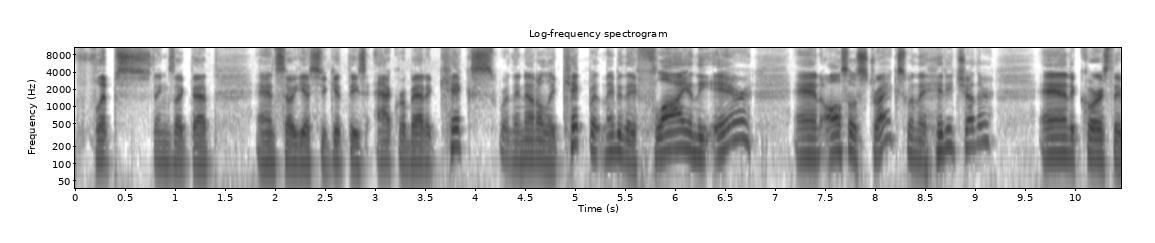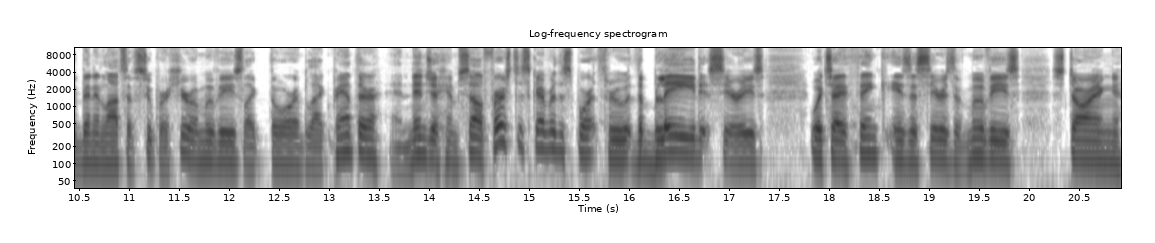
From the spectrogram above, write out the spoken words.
flips, things like that. And so, yes, you get these acrobatic kicks where they not only kick, but maybe they fly in the air, and also strikes when they hit each other. And of course, they've been in lots of superhero movies like Thor and Black Panther. And Ninja himself first discovered the sport through the Blade series, which I think is a series of movies starring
